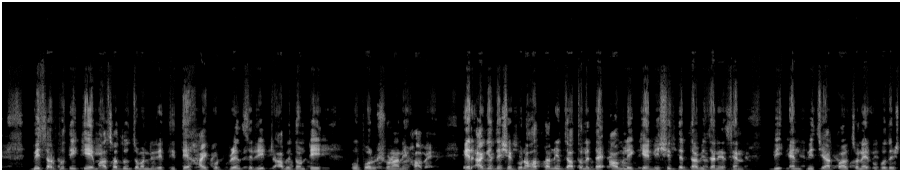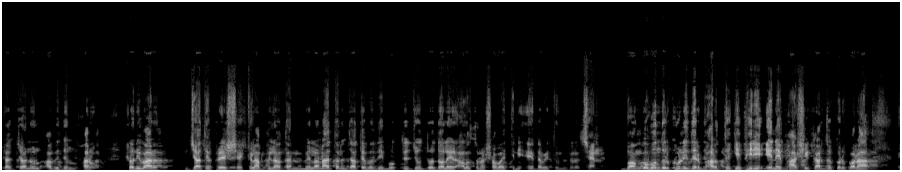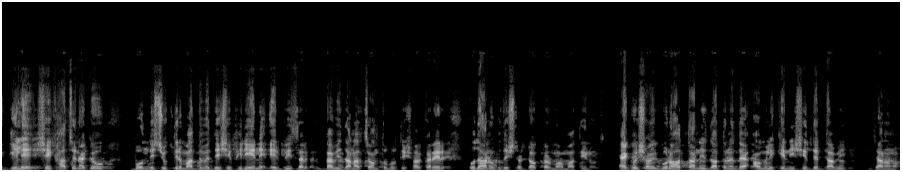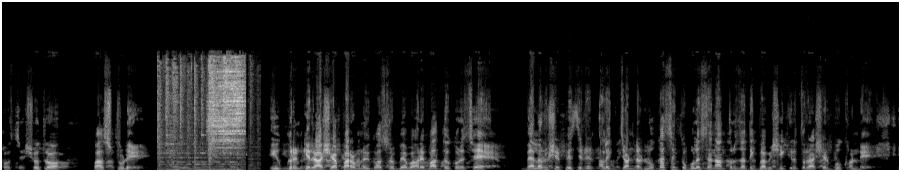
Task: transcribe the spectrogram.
বিচারপতি কে এম আসাদুজ্জামানের নেতৃত্বে হাইকোর্ট বেঞ্চ রিট আবেদনটি উপর শুনানি হবে। এর আগে দেশে গণহত্যা নির্যাতনের দায় আওয়ামী লীগকে নিষিদ্ধের দাবি জানিয়েছেন বিএনপি চেয়ারপারসনের উপদেষ্টা জনুল আবিদুল ফারুক। শনিবার জাতীয় প্রেস ক্লাব মিলনায়তন মিলনায়তন জাতীয়বাদী মুক্তিযুদ্ধ দলের আলোচনা সভায় তিনি এ দাবি তুলে ধরেছেন। বঙ্গবন্ধুর খুনিদের ভারত থেকে ফিরে এনে ফাঁসি কার্যকর করা গেলে শেখ হাসিনাকেও বন্দি চুক্তির মাধ্যমে দেশে ফিরিয়ে এনে এর বিচার দাবি জানাচ্ছে অন্তর্বর্তী সরকারের প্রধান উপদেষ্টা ডক্টর মোহাম্মদ ইউনুস। একই সঙ্গে গণহত্যা নির্যাতনের দেয় আওয়ামী লীগকে নিষিদ্ধের দাবি জানানো হচ্ছে। সূত্র পাস টুডে। ইউক্রেনকে রাশিয়া পারমাণবিক অস্ত্র ব্যবহারে বাধ্য করেছে। বেলারুশের প্রেসিডেন্ট আলেকজান্ডার লুকাসেঙ্কো বলেছেন আন্তর্জাতিকভাবে স্বীকৃত রাশিয়ার ভূখণ্ডে।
